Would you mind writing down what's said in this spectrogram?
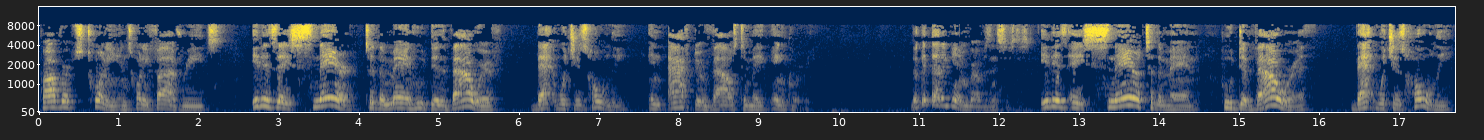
Proverbs 20 and 25 reads, It is a snare to the man who devoureth that which is holy, and after vows to make inquiry. Look at that again, brothers and sisters. It is a snare to the man who devoureth that which is holy,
